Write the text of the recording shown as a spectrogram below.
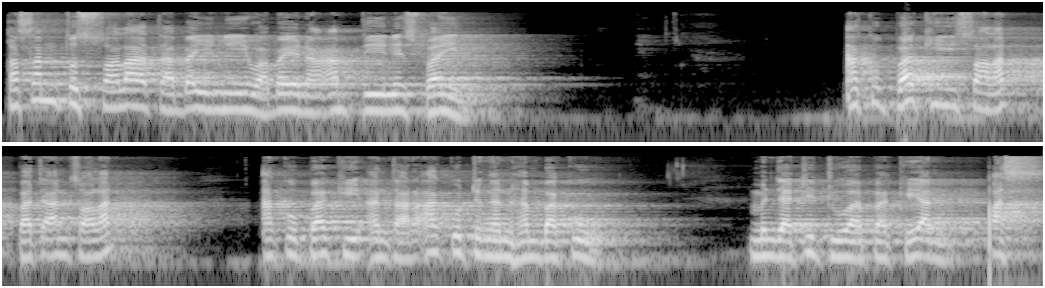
Qasamtus salata baini wa baina abdi nisfain. Aku bagi salat, bacaan salat, aku bagi antara aku dengan hambaku menjadi dua bagian pas.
